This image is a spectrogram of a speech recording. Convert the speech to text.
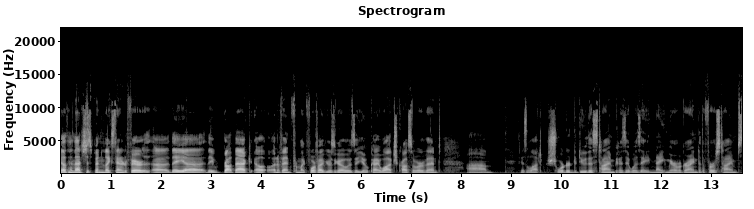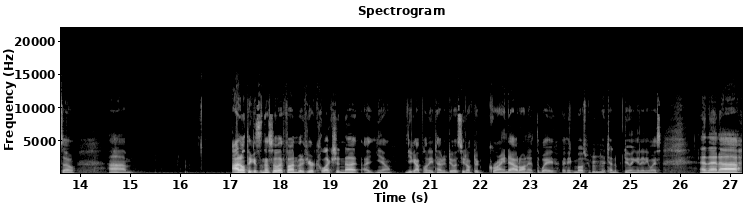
Yeah, other than that, it's just been like standard affair. Uh, they uh, they brought back uh, an event from like four or five years ago as a Yokai Watch crossover event. Um, it is a lot shorter to do this time because it was a nightmare of a grind the first time. So, um, I don't think it's necessarily that fun. But if you're a collection nut, I you know you got plenty of time to do it, so you don't have to grind out on it the way I think most people tend up doing it anyways. And then uh,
